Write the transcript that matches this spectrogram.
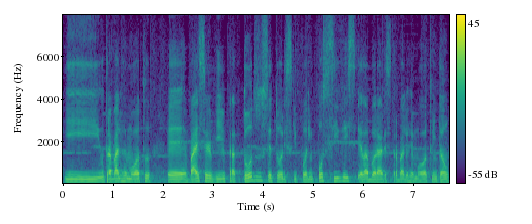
E o trabalho remoto é, vai servir para todos os setores que forem possíveis elaborar esse trabalho remoto. Então,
